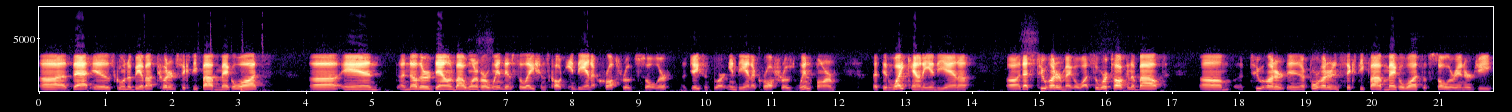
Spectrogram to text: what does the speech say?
Uh, that is going to be about 265 megawatts, uh, and another down by one of our wind installations called Indiana Crossroads Solar, adjacent to our Indiana Crossroads wind farm. That's in White County, Indiana. Uh, that's 200 megawatts. So we're talking about um, 200 and uh, 465 megawatts of solar energy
